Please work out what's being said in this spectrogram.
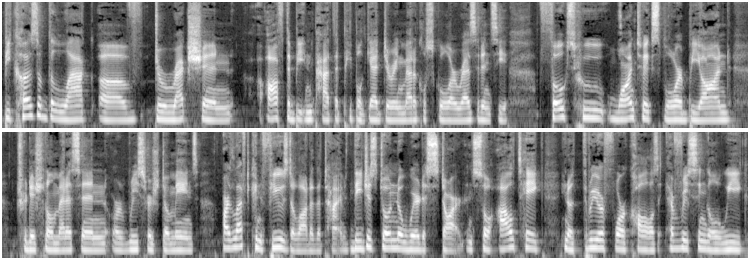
because of the lack of direction off the beaten path that people get during medical school or residency, folks who want to explore beyond traditional medicine or research domains are left confused a lot of the time. They just don't know where to start. And so I'll take, you know, three or four calls every single week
